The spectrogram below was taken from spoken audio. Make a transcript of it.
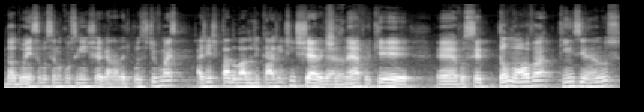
da doença você não conseguia enxergar nada de positivo, mas a gente que está do lado de cá a gente enxerga, enxerga. né? Porque é, você tão nova, 15 anos,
